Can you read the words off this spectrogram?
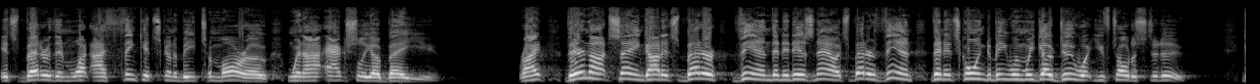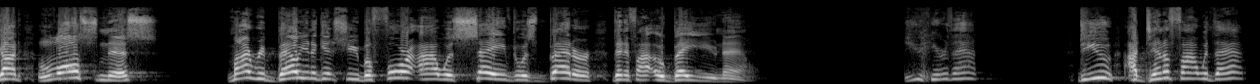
It's better than what I think it's going to be tomorrow when I actually obey you. Right? They're not saying, God, it's better then than it is now. It's better then than it's going to be when we go do what you've told us to do. God, lostness My rebellion against you before I was saved was better than if I obey you now. Do you hear that? Do you identify with that?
